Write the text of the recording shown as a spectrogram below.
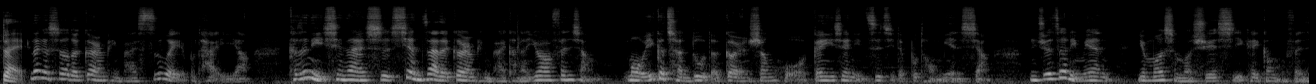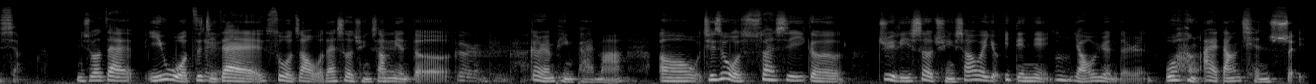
对，那个时候的个人品牌思维也不太一样。可是你现在是现在的个人品牌，可能又要分享某一个程度的个人生活，跟一些你自己的不同面向。你觉得这里面有没有什么学习可以跟我们分享？你说在以我自己在塑造我在社群上面的个人品牌，个人品牌吗？呃，其实我算是一个距离社群稍微有一点点遥远的人。我很爱当潜水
